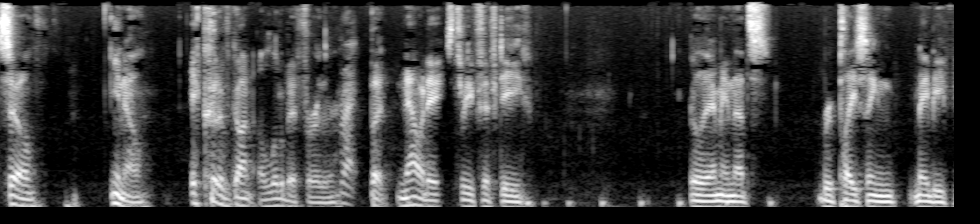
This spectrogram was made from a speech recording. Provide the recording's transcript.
So you know, it could have gone a little bit further. Right. But nowadays, 350, really, I mean, that's replacing maybe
